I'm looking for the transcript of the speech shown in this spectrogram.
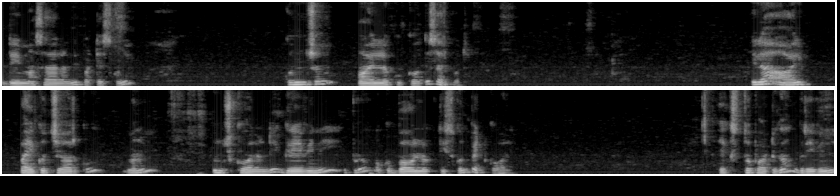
దీని మసాలాన్ని పట్టేసుకొని కొంచెం ఆయిల్లో కుక్ అవుతే సరిపోతుంది. ఇలా ఆయిల్ పైకి వచ్చే వరకు మనం ఉంచుకోవాలండి. గ్రేవీని ఇప్పుడు ఒక బౌల్లోకి తీసుకొని పెట్టుకోవాలి. ఎగ్స్తో పాటుగా గ్రేవీని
